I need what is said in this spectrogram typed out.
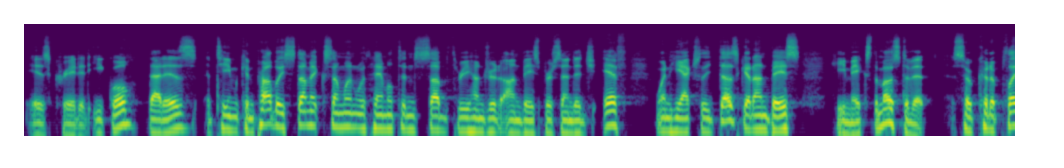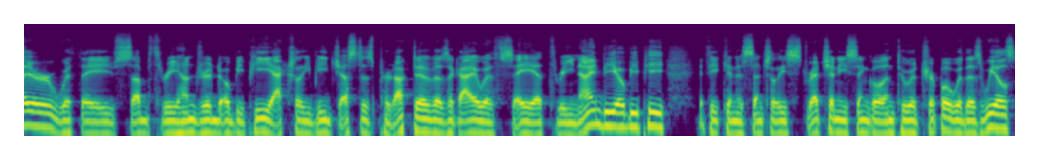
is created equal. That is, a team can probably stomach someone with Hamilton's sub 300 on base percentage if, when he actually does get on base, he makes the most of it. So, could a player with a sub 300 OBP actually be just as productive as a guy with, say, a 390 OBP if he can essentially stretch any single into a triple with his wheels?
